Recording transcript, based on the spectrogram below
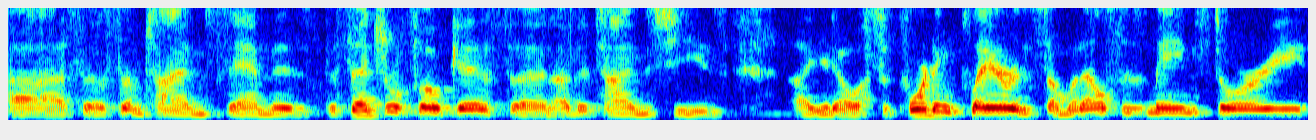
Uh, so sometimes Sam is the central focus, and other times she's you know a supporting player in someone else's main story.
